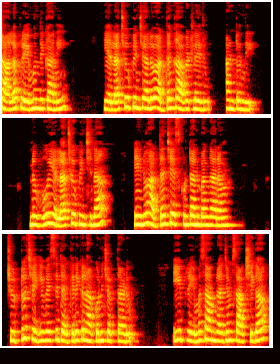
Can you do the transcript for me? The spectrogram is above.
చాలా ప్రేమ ఉంది కానీ ఎలా చూపించాలో అర్థం కావట్లేదు అంటుంది. నువ్వు ఎలా చూపించినా నేను అర్థం చేసుకుంటాను బంగారం. చుట్టూ చెయ్యి వేసి దగ్గరికి లాక్కొని చెప్తాడు. ఈ ప్రేమ సామ్రాజ్యం సాక్షిగా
